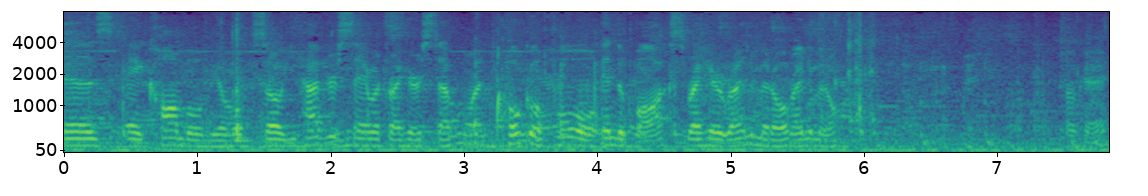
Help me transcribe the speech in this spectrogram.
is a combo meal. So you have your sandwich right here, step one. Poke a hole in the box right here, right in the middle. Right in the middle. Okay.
